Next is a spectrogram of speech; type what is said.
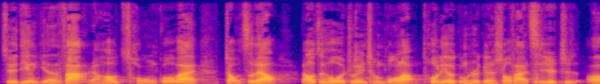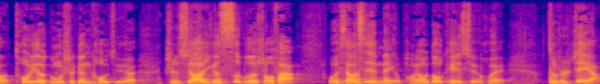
决定研发，然后从国外找资料，然后最后我终于成功了，脱离了公式跟手法，其实只呃脱离了公式跟口诀，只需要一个四步的手法，我相信每个朋友都可以学会，就是这样。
